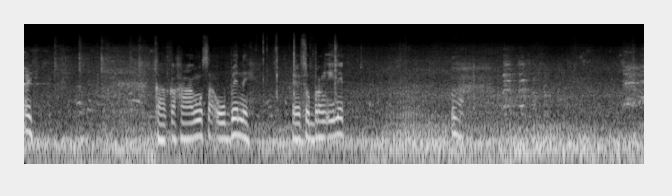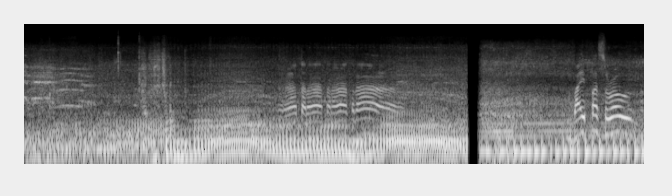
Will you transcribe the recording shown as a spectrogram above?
Ay. Kakahango sa oven eh. Kaya sobrang init. Tara tara tara tara. Bypass Road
